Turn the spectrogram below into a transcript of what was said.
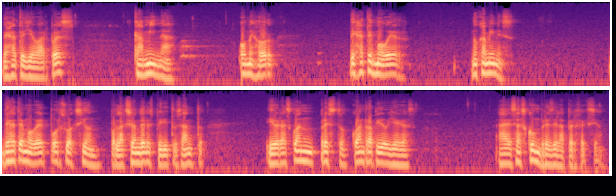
Déjate llevar, pues, camina, o mejor, déjate mover, no camines. Déjate mover por su acción, por la acción del Espíritu Santo, y verás cuán presto, cuán rápido llegas a esas cumbres de la perfección.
